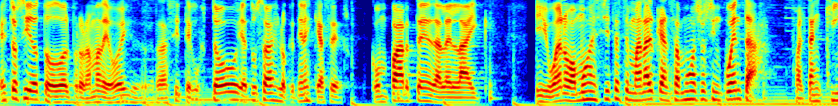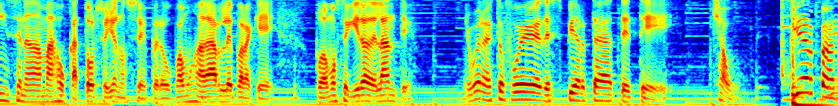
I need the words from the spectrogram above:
Esto ha sido todo el programa de hoy. De verdad, si te gustó, ya tú sabes lo que tienes que hacer. Comparte, dale like. Y bueno, vamos a ver si esta semana alcanzamos esos 50. Faltan 15 nada más o 14, yo no sé, pero vamos a darle para que podamos seguir adelante. Y bueno, esto fue Despierta TT. Chau. Despierta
